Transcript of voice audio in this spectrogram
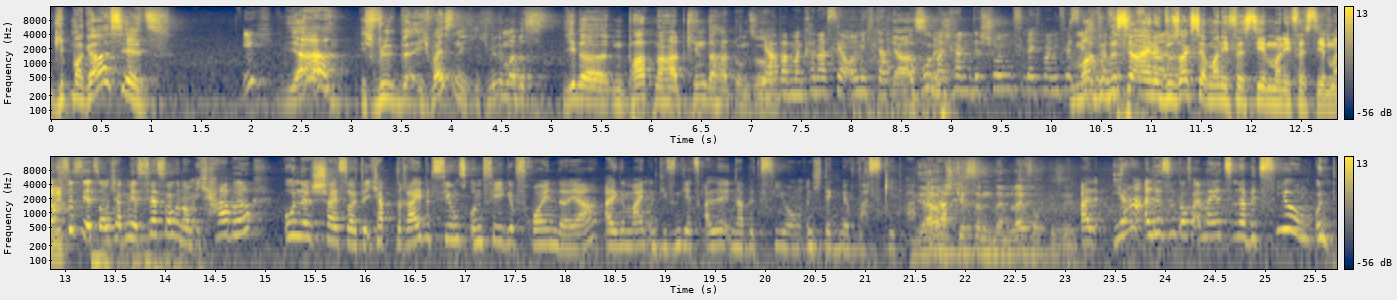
gib mal Gas jetzt. Ich? Ja, ich will, ich weiß nicht, ich will immer, dass jeder einen Partner hat, Kinder hat und so. Ja, aber man kann das ja auch nicht da. Ja, obwohl man kann das schon vielleicht du, manifestieren. ma, du Ich bist ja eine, du sagst ja manifestieren, manifestieren, Ich mach manifestieren. das jetzt auch. Ich habe mir das fest vorgenommen. Ich habe, ohne Scheiß, Leute, ich habe drei beziehungsunfähige Freunde, ja, allgemein, und die sind jetzt alle in einer Beziehung. Und ich denke mir, was geht ab? Ja, habe ich gestern in deinem Live auch gesehen. Alle, ja, alle sind auf einmal jetzt in einer Beziehung. Und äh,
